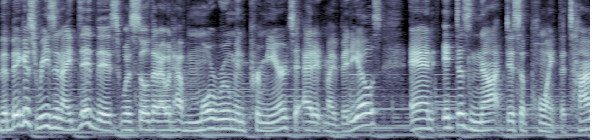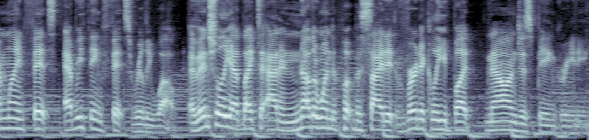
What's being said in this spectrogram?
The biggest reason I did this was so that I would have more room in Premiere to edit my videos, and it does not disappoint. The timeline fits, everything fits really well. Eventually, I'd like to add another one to put beside it vertically, but now I'm just being greedy.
